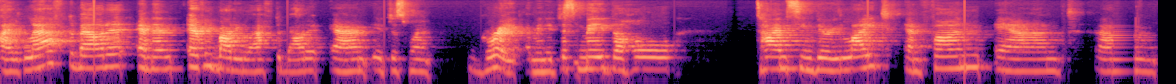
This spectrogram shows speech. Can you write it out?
I laughed about it and then everybody laughed about it and it just went great. I mean, it just made the whole time seem very light and fun. And um,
